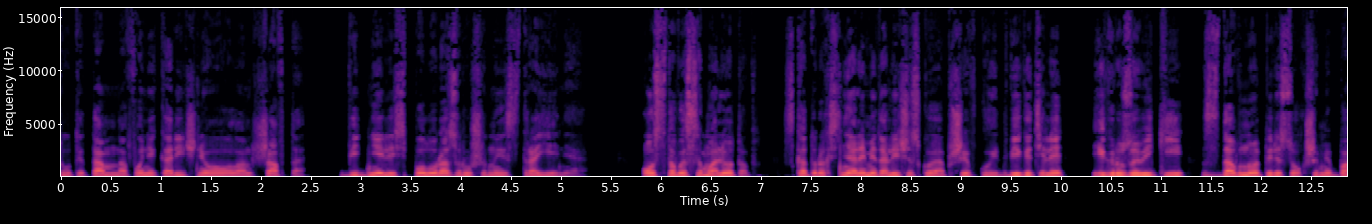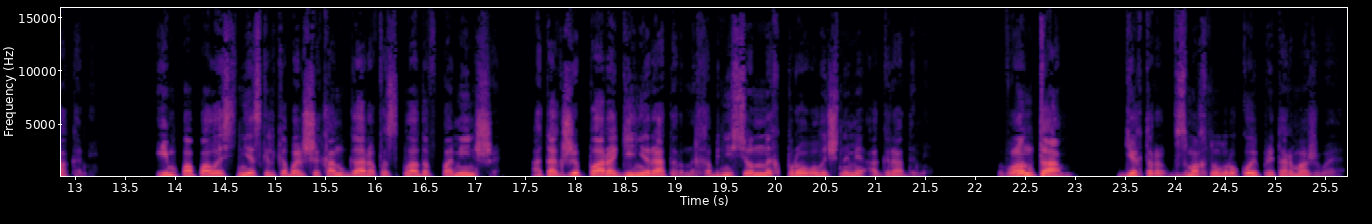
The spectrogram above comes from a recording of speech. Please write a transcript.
Тут и там, на фоне коричневого ландшафта, виднелись полуразрушенные строения. Остовы самолетов, с которых сняли металлическую обшивку и двигатели, и грузовики с давно пересохшими баками. Им попалось несколько больших ангаров и складов поменьше, а также пара генераторных, обнесенных проволочными оградами. «Вон там!» — Гектор взмахнул рукой, притормаживая.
